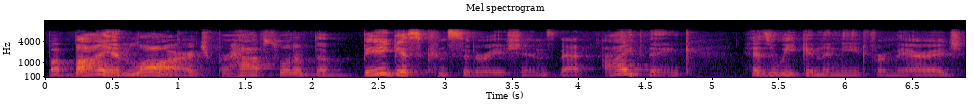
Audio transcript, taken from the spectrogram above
But by and large, perhaps one of the biggest considerations that I think has weakened the need for marriage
